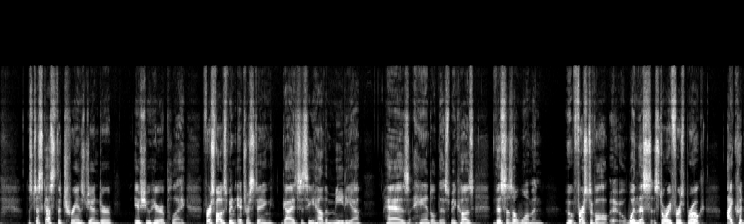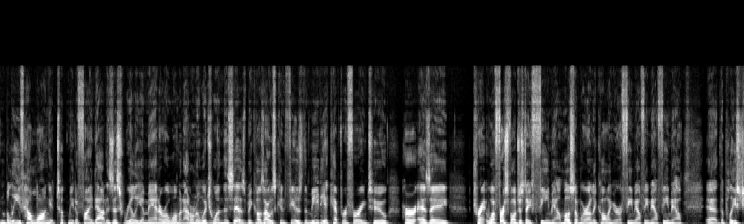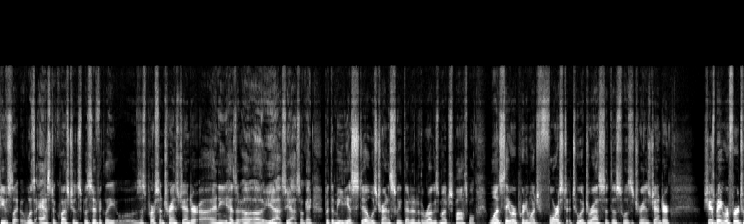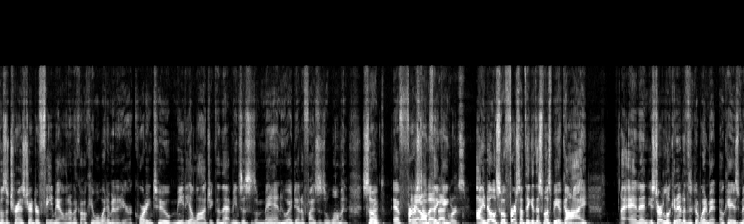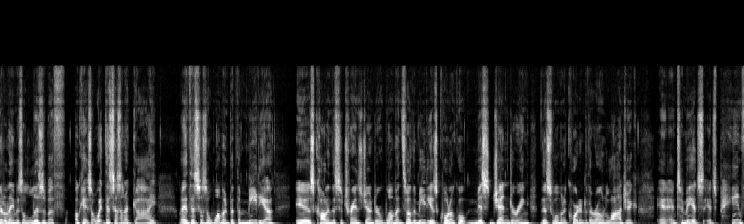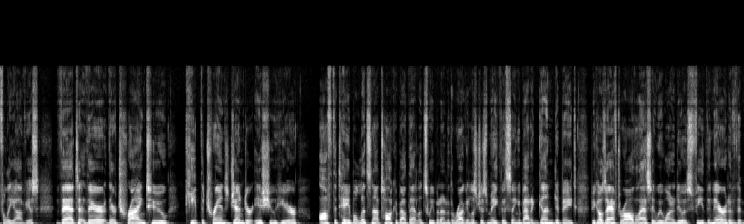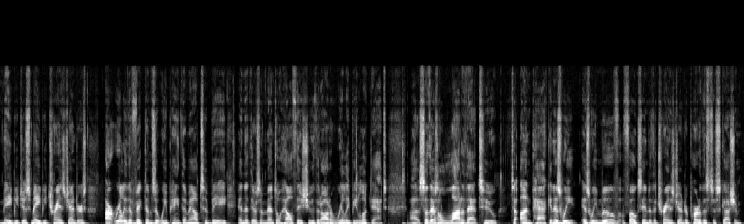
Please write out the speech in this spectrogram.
let's discuss the transgender issue here at play. First of all, it's been interesting, guys, to see how the media has handled this because this is a woman who, first of all, when this story first broke, I couldn't believe how long it took me to find out is this really a man or a woman? I don't know mm-hmm. which one this is because mm-hmm. I was confused. The media kept referring to her as a Tra- well, first of all, just a female. Most of them were only calling her a female, female, female. Uh, the police chief was asked a question specifically: Was this person transgender? Uh, and he has a uh, uh, yes, yes, okay. But the media still was trying to sweep that under the rug as much as possible. Once they were pretty much forced to address that this was a transgender, she was being referred to as a transgender female. And I'm like, okay, well, wait a minute here. According to media logic, then that means this is a man who identifies as a woman. So Correct. at first, I'm thinking, backwards. I know. So at first, I'm thinking this must be a guy. And then you start looking into this. Wait a minute. Okay, his middle name is Elizabeth. Okay, so wait, this isn't a guy. Uh, this is a woman. But the media is calling this a transgender woman. So the media is quote unquote misgendering this woman according to their own logic. And, and to me, it's it's painfully obvious that they're they're trying to keep the transgender issue here off the table. Let's not talk about that. Let's sweep it under the rug and let's just make this thing about a gun debate. Because after all, the last thing we want to do is feed the narrative that maybe, just maybe, transgenders aren't really the victims that we paint them out to be, and that there's a mental health issue that ought to really be looked at. Uh, so there's a lot of that too to unpack. And as we as we move folks into the transgender part of this discussion,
